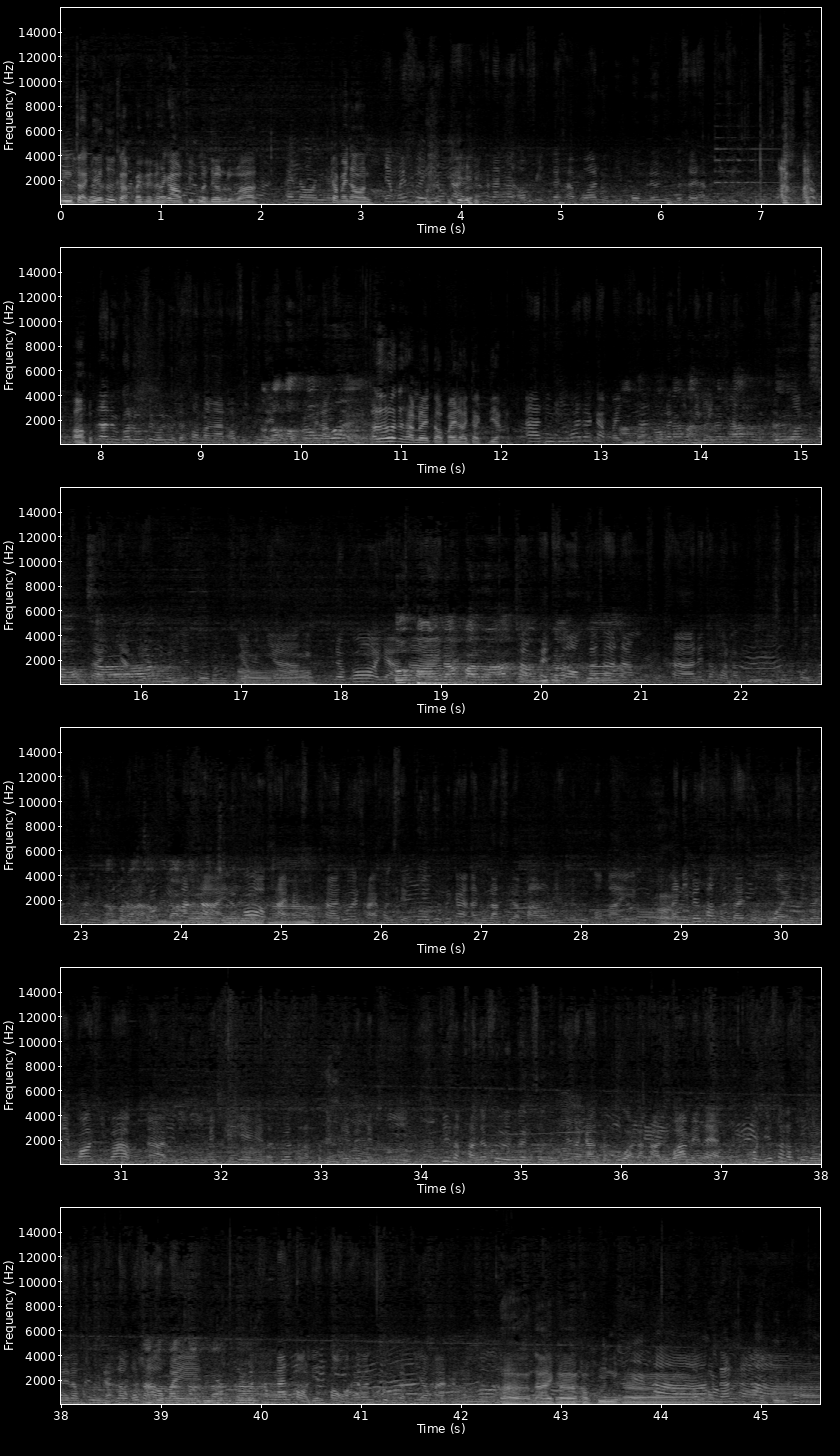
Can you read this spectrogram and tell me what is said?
อืมจากนี้ก็คือกลับไปเป็นพนักงานออฟฟิศเหมือนเดิมหรือว่าไปนอนไงกลับไปนอน ยังไม่เคยมีโอกาสได้เป็นพนักงานออฟฟิศเลยค่ะเพราะว่าหนูมีปมเรื่องหนูไม่เคยทำ thesis เอาแล้วหนูก็รู้สึกว่าหนูจะสมัครงานออฟฟิศที่ไหนเราหนูบอกก็กล้องไม่รับด้วยเอาแล้วเราจะทำอะไรต่อไปหลังจากเนี้ยอ่าจริงๆว่าจะกลับไปสร้างธุรกิจเล็กๆที่ลำพูนค่ะเพราะว่ามีความสนใจที่อยากเรียน แล้วก็อยากต่อไปจะน้ำปลาร้าจากทำแพลตฟอร์มวิรัติเพื่อจะนำสินค้าในจังหวัดลำพูนหรือชุมชนชาติพันธุ์อื่นน้ำปลาร้าจากวิรัติๆมาขายแล้วก็ขายเป็นครับสินค้าด้วยขาย concept ด้วยเพื่อเป็นการอนุรักษ์ศิลปะเหล่านี้ให้มันอยู่ต่อไปอ่าอันนี้เป็นความสนใจส่วนตัวจริงๆแล้วเอ็มก็คิดว่าอ่า PE ไม่ชี้เองเนี่ยจะช่วยสนับสนุนเอ็มได้เต็มที่ที่สำคัญก็คือเงินส่วนหนึ่งที่จากการประกวดนะคะหรือว่าแม้แต่คนที่สนับสนุนเราในลำพูนเนี่ยเราก็จะเอาไปทำงานต่อเรียนต่อให้มันคุ้มกับที่เรามาครั้งนี้อ่าได้ค่ะขอบคุณค่ะขอบคุณนะคะขอบคุณค่ะ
